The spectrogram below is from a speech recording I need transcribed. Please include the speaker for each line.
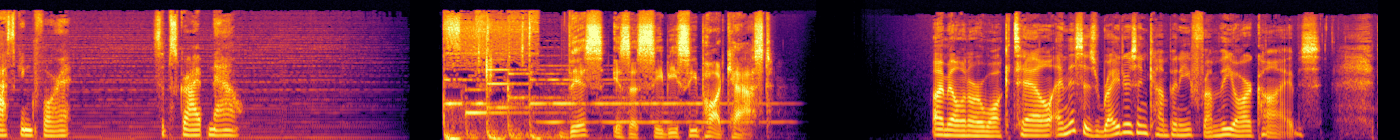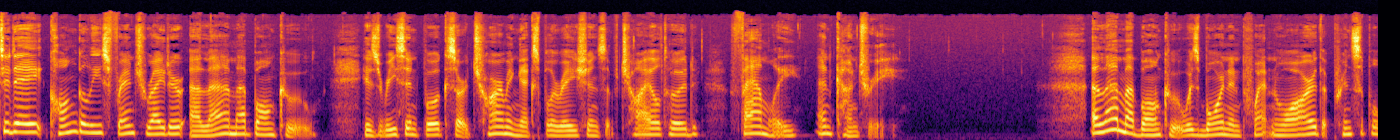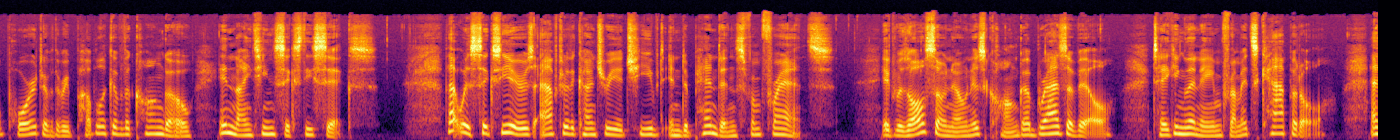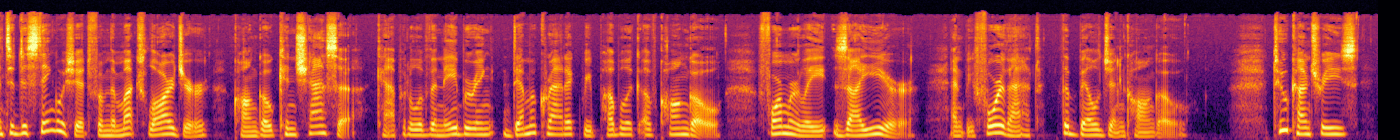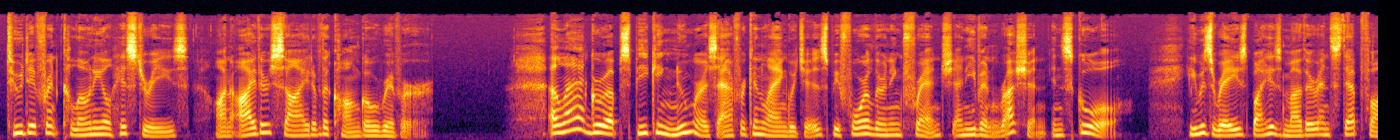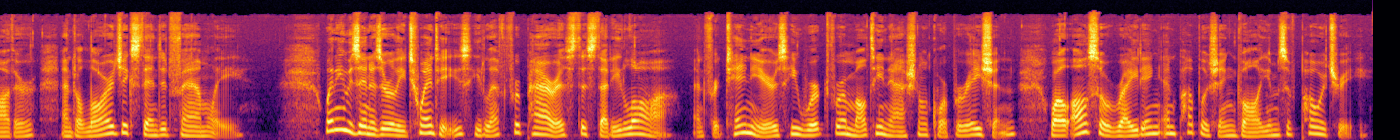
Speaker 1: asking for it. Subscribe now.
Speaker 2: This is a CBC podcast.
Speaker 3: I'm Eleanor Wachtel, and this is Writers and Company from the Archives. Today, Congolese French writer Alain Mabanckou. His recent books are charming explorations of childhood, family, and country. Alain Mabanckou was born in Pointe Noire, the principal port of the Republic of the Congo, in 1966. That was six years after the country achieved independence from France. It was also known as Congo Brazzaville, taking the name from its capital, and to distinguish it from the much larger Congo Kinshasa, capital of the neighboring Democratic Republic of Congo, formerly Zaire, and before that, the Belgian Congo. Two countries, two different colonial histories on either side of the Congo River. Alain grew up speaking numerous African languages before learning French and even Russian in school. He was raised by his mother and stepfather and a large extended family. When he was in his early 20s, he left for Paris to study law, and for 10 years he worked for a multinational corporation while also writing and publishing volumes of poetry.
